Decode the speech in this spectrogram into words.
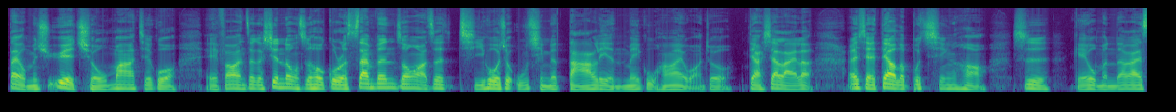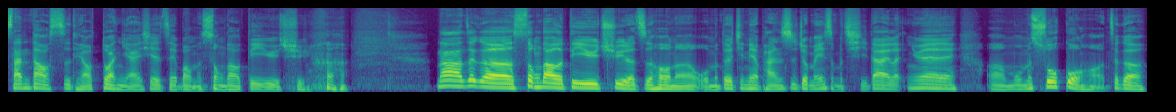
带我们去月球吗？结果，诶，发完这个限动之后，过了三分钟啊，这期货就无情的打脸，美股航海王就掉下来了，而且掉的不轻哈，是给我们大概三到四条断崖线，直接把我们送到地狱去。呵呵那这个送到了地狱去了之后呢，我们对今天的盘势就没什么期待了，因为呃我们说过哈，这个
